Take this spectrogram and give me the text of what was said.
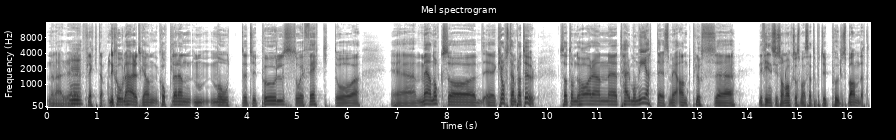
den här Mm. fläkten. Det coola här är att du kan koppla den mot typ puls och effekt och eh, men också eh, kroppstemperatur. Så att om du har en eh, termometer som är Ant plus, eh, det finns ju sådana också som man sätter på typ pulsbandet,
